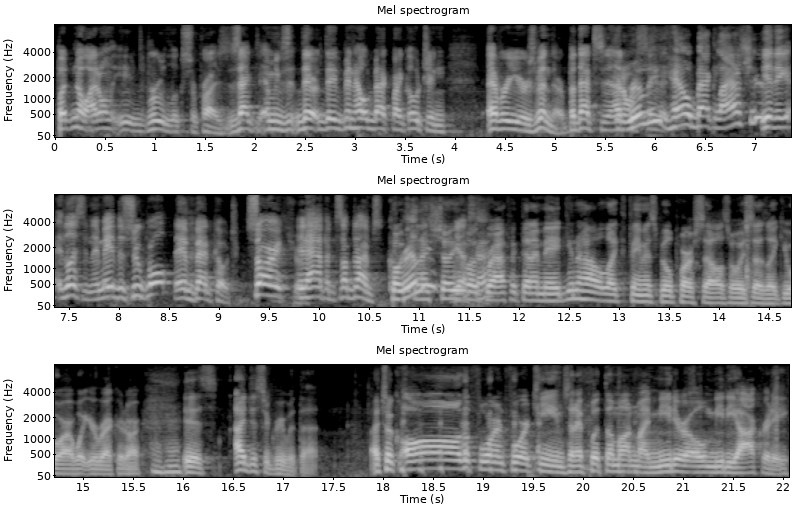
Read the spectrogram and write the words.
But no, I don't. Brou looks surprised. Zach, I mean, they've been held back by coaching every year has been there. But that's I don't really held back last year. Yeah, they, listen, they made the Super Bowl. They have bad coach. Sorry, it happens sometimes. Coach, really? can I show you yes. a graphic that I made? You know how like the famous Bill Parcells always says like you are what your record are. Mm-hmm. Is I disagree with that. I took all the four and four teams and I put them on my meter o mediocrity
